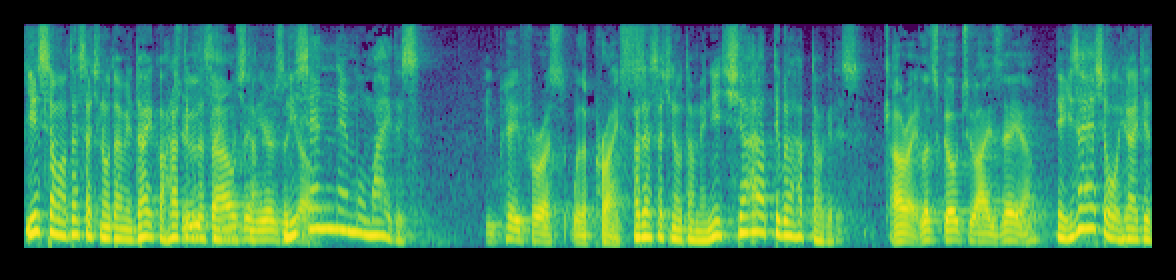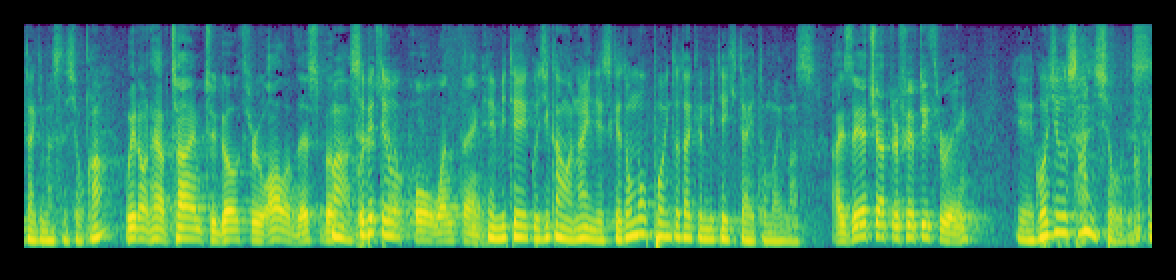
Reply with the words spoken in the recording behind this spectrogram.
イエス様は私たちのために代価を払ってくださいました。2000年も前です。私たちのために支払ってくださったわけです。でイザヤ書を開いていただきますでしょうか？We don't 見ていく時間はないんですけれども、ポイントだけ見ていきたいと思います。Isaiah 53. 53 章です。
